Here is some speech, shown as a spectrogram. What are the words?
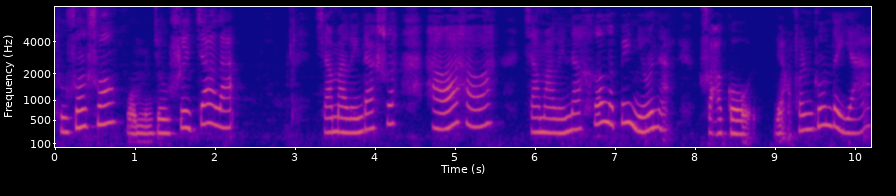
涂霜霜，我们就睡觉啦。”小马琳达说：“好啊，好啊。”小马琳达喝了杯牛奶，刷够两分钟的牙，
